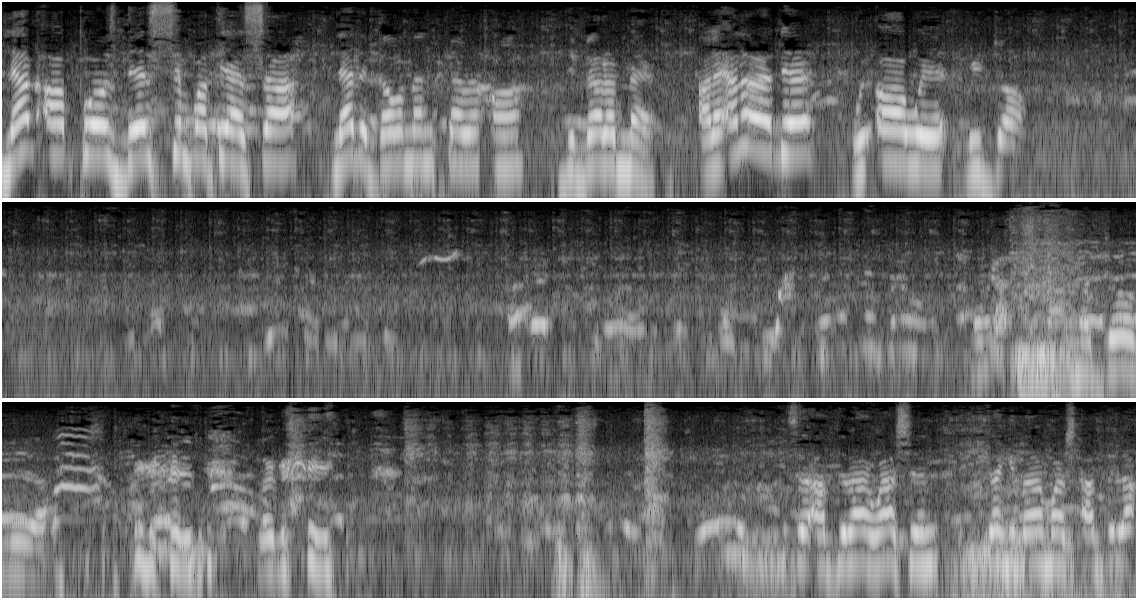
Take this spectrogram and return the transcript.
let us post this sympathy aside. Let the government carry on development. At the end of the day, we all will rejoice. Okay. So Abdullah watching. Thank you very much, Abdullah.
